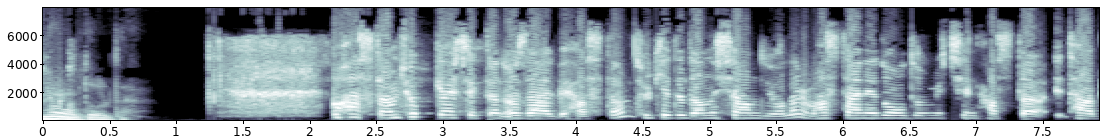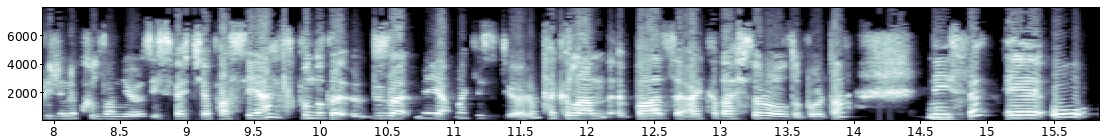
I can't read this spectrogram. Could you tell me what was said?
Ve ne oldu orada? Hastam çok gerçekten özel bir hastam. Türkiye'de danışan diyorlar ama hastanede olduğum için hasta tabirini kullanıyoruz. İsveççe pasiyent. Bunu da düzeltme yapmak istiyorum. Takılan bazı arkadaşlar oldu burada. Neyse e, o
